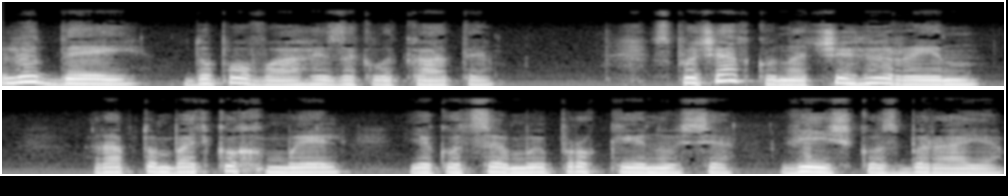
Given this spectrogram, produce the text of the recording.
людей до поваги закликати. Спочатку на Чигирин, раптом батько Хмель, як оце ми прокинувся, військо збирає.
